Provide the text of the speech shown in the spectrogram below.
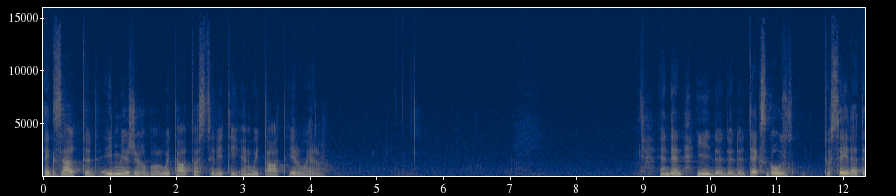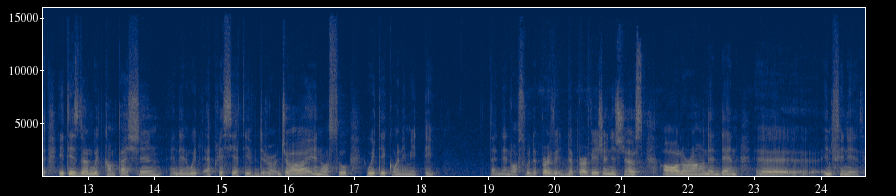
exalted immeasurable without hostility and without ill will And then he, the, the, the, text goes to say that uh, it is done with compassion and then with appreciative joy and also with equanimity. And then also the, perv- the pervasion is just all around and then uh, infinite.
